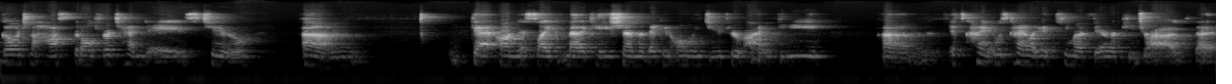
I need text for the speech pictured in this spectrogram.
go into the hospital for 10 days to um, get on this like medication that they can only do through IV. Um, it's kind. It was kind of like a chemotherapy drug that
